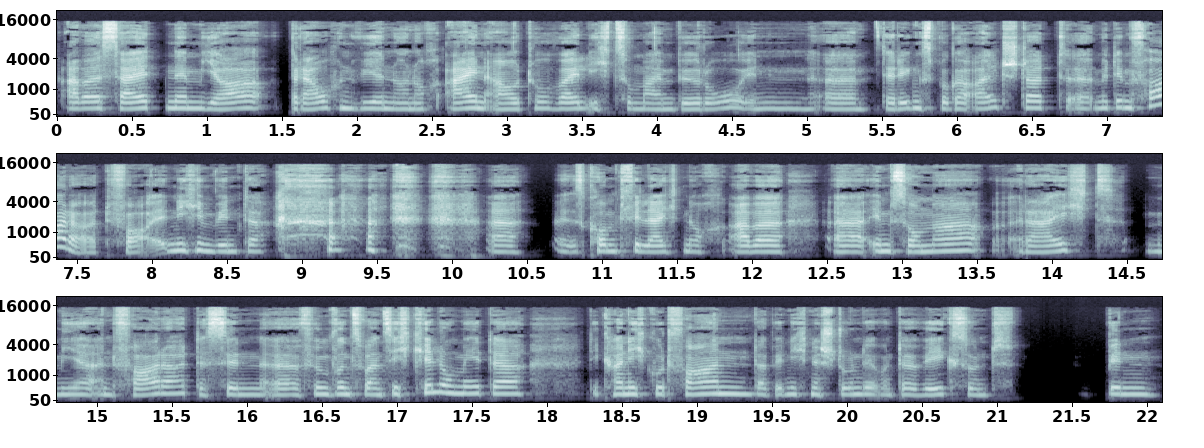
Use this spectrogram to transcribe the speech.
aber seit einem Jahr brauchen wir nur noch ein Auto, weil ich zu meinem Büro in äh, der Regensburger Altstadt äh, mit dem Fahrrad fahre, nicht im Winter. äh, es kommt vielleicht noch, aber äh, im Sommer reicht mir ein Fahrrad. Das sind äh, 25 Kilometer, die kann ich gut fahren. Da bin ich eine Stunde unterwegs und bin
